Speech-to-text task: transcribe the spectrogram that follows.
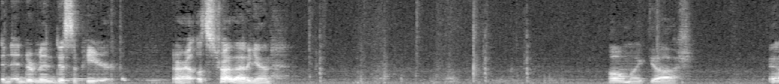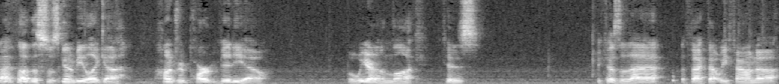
an Enderman disappear. Alright, let's try that again. Oh my gosh. And I thought this was going to be like a hundred part video. But we are in luck because because of that, the fact that we found a,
